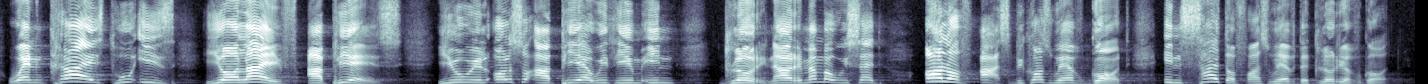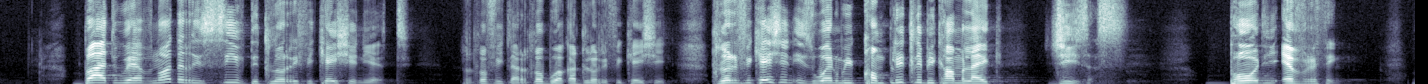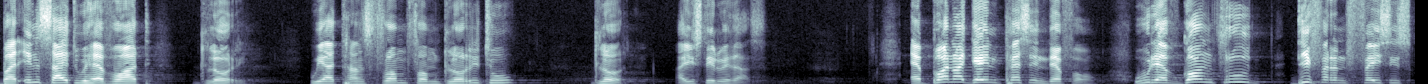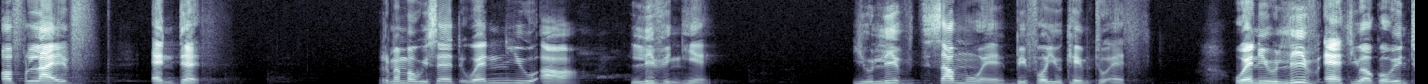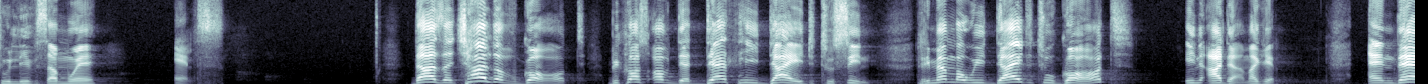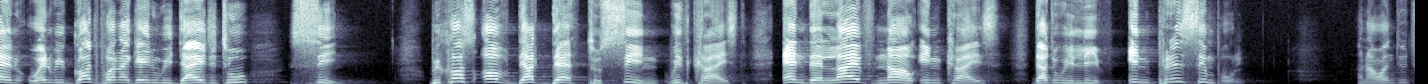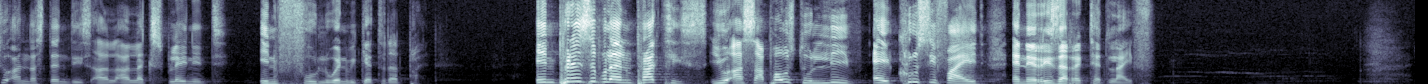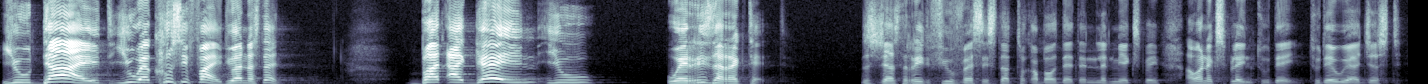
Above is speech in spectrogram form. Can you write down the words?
When Christ, who is your life, appears, you will also appear with him in glory. Now, remember, we said all of us, because we have God, inside of us, we have the glory of God. But we have not received the glorification yet. Glorification. Glorification is when we completely become like Jesus. Body, everything. But inside we have what? Glory. We are transformed from glory to glory. Are you still with us? A born again person, therefore, would have gone through different phases of life and death. Remember, we said when you are living here, you lived somewhere before you came to earth. When you leave earth, you are going to live somewhere else. There's a child of God, because of the death he died to sin. Remember, we died to God in Adam again. And then when we got born again, we died to sin. Because of that death to sin with Christ and the life now in Christ that we live, in principle, and I want you to understand this, I'll, I'll explain it in full when we get to that part. In principle and practice, you are supposed to live a crucified and a resurrected life. You died, you were crucified, you understand? But again, you were resurrected. Let's just read a few verses that talk about that and let me explain. I want to explain today. Today we are just,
